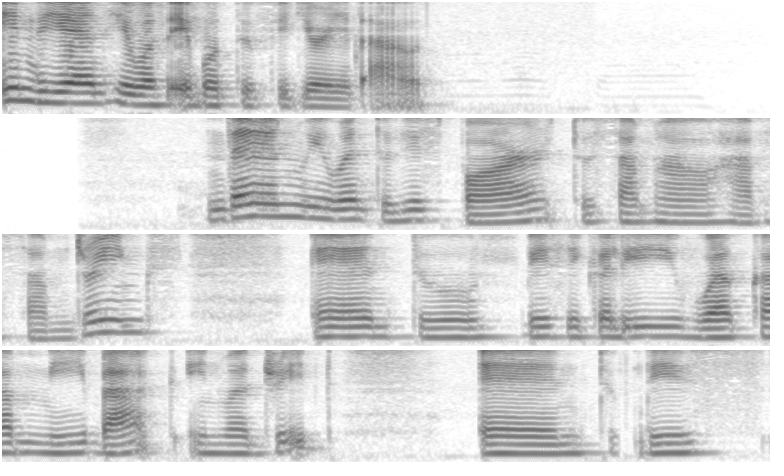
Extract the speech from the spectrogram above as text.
in the end, he was able to figure it out. Then we went to this bar to somehow have some drinks and to basically welcome me back in Madrid. And this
